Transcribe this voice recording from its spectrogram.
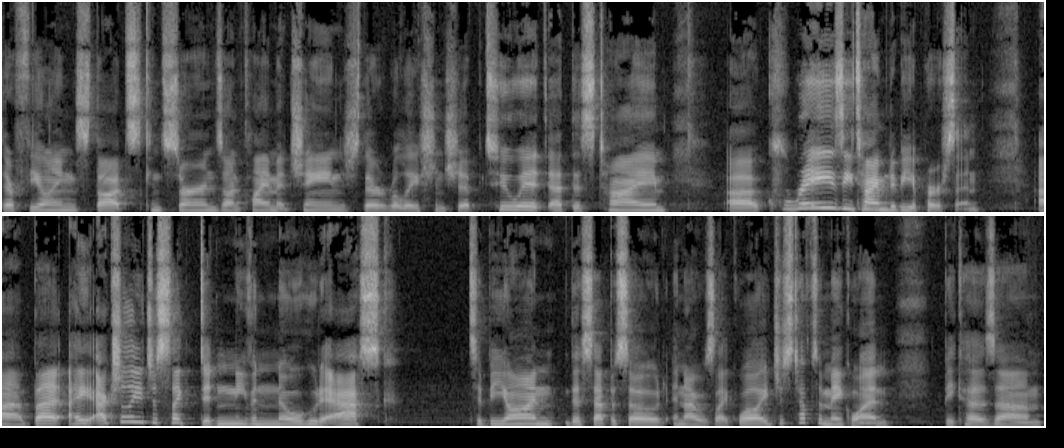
their feelings, thoughts, concerns on climate change, their relationship to it at this time. Uh, crazy time to be a person. Uh, but I actually just like didn't even know who to ask to be on this episode, and I was like, well, I just have to make one because um,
